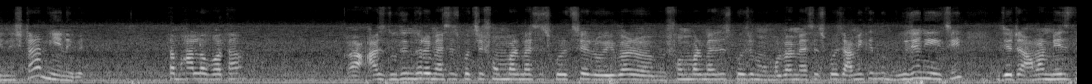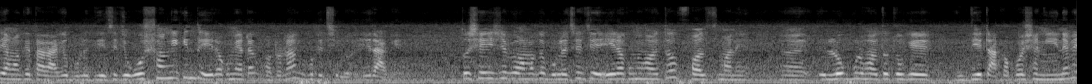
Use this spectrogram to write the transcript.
জিনিসটা নিয়ে নেবেন। তা ভালো কথা। আজ দুদিন ধরে মেসেজ করছে, সোমবার মেসেজ করেছে, রবিবার সোমবার মেসেজ করেছে, মঙ্গলবার মেসেজ করেছে। আমি কিন্তু বুঝে নিয়েছি যেটা আমার মেজ দিয়ে আমাকে তার আগে বলে দিয়েছে যে, ওর সঙ্গে কিন্তু এরকম একটা ঘটনা ঘটেছিল এর আগে। তো সেই হিসেবে আমাকে বলেছে যে, এরকম হয়তো ফলস মানে লোকগুলো হয়তো তোকে দিয়ে টাকা পয়সা নিয়ে নেবে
